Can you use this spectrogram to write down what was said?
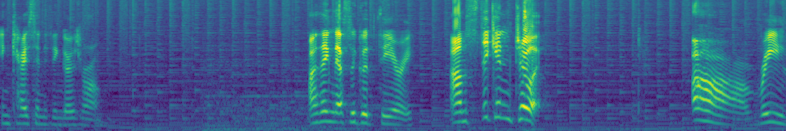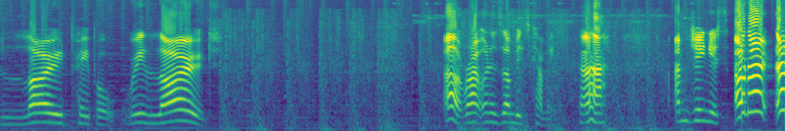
In case anything goes wrong. I think that's a good theory. I'm sticking to it. Oh, reload, people. Reload. Oh, right when a zombie's coming. I'm genius. Oh no, no,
